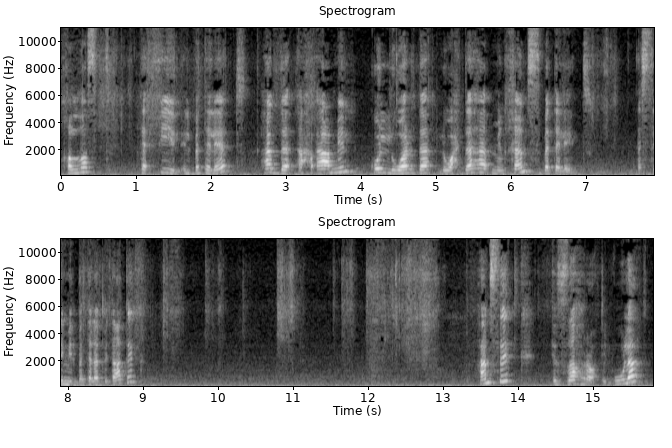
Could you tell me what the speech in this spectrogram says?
خلصت تقفيل البتلات. هبدأ أعمل كل وردة لوحدها من خمس بتلات. قسمي البتلات بتاعتك. همسك الزهرة الأولى.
